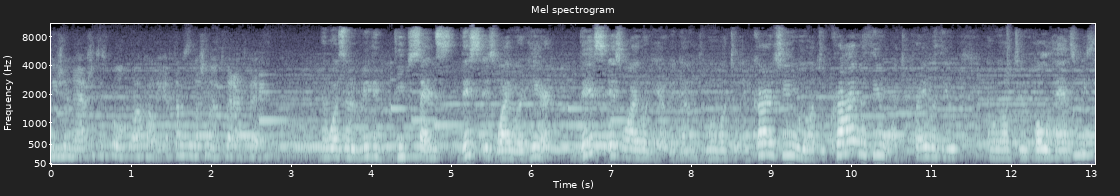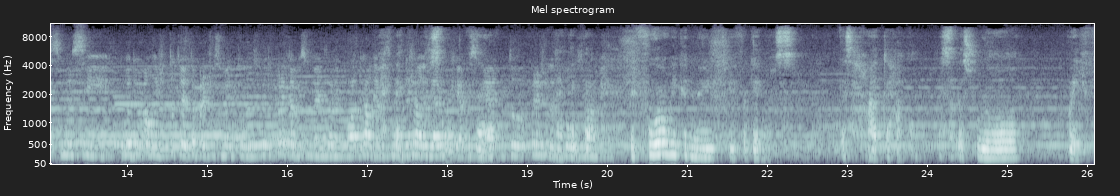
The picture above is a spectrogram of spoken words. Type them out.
blížené a všetci spolu plakali. A tam sa začali otvárať dvere. There was a really deep sense. This is why we're here. This is why we're here. We don't. We want to encourage you. We want to cry with you. We want to pray with you, and we want to hold hands with you. sme si uvedomovali, že toto je to, prečo sme tu. Sme tu preto, aby sme vami plakali, aby sme zdržali za ruky, aby sme to prežili spolu s vami. before we could move to forgiveness, this had to happen. This, this raw grief.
